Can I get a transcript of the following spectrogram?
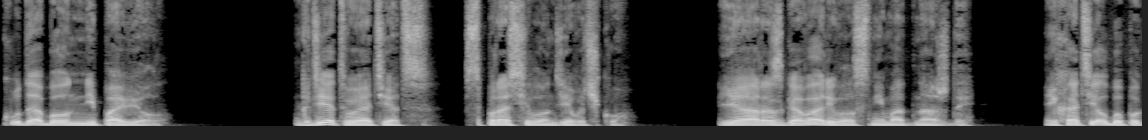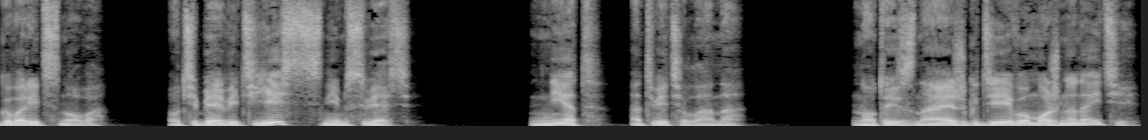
куда бы он ни повел. «Где твой отец?» — спросил он девочку. «Я разговаривал с ним однажды и хотел бы поговорить снова. У тебя ведь есть с ним связь?» «Нет», — ответила она. «Но ты знаешь, где его можно найти?»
